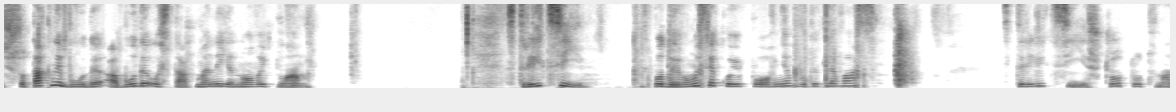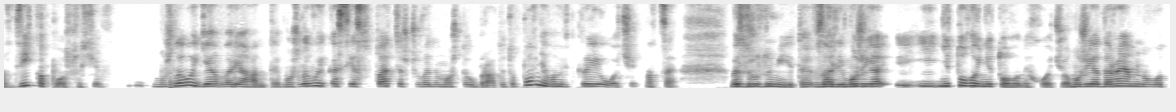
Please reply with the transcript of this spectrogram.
що так не буде, а буде ось так. У мене є новий план. Стрільці. Подивимося, якою повня буде для вас. Стрільці, що тут у нас? Двійка посухів. Можливо, є варіанти, можливо, якась є ситуація, що ви не можете обрати. То повня вам відкриє очі на це. Ви зрозумієте, взагалі, може, я і, ні того, і ні того не хочу. А може, я даремно от,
